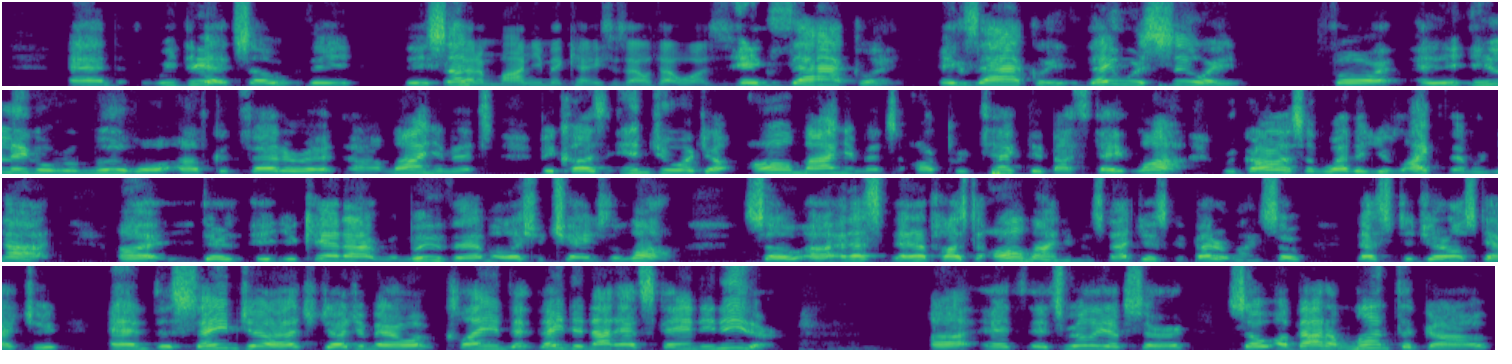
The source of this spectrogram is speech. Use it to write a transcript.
and we did. So the The Sun- Is that a monument case? Is that what that was? Exactly. Exactly. They were suing for illegal removal of Confederate uh, monuments because in Georgia, all monuments are protected by state law, regardless of whether you like them or not. Uh, there, you cannot remove them unless you change the law. So, uh, and that applies to all monuments, not just Confederate monuments. So that's the general statute. And the same judge, Judge Amero, claimed that they did not have standing either. Uh, it's it's really absurd. So about a month ago,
